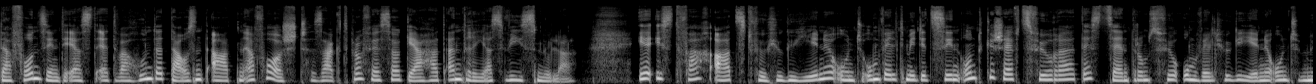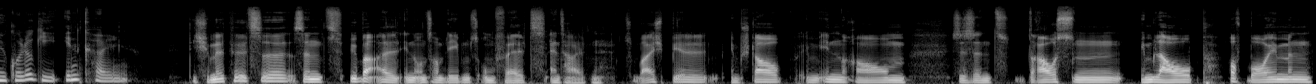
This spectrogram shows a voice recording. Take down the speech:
Davon sind erst etwa 100.000 Arten erforscht, sagt Professor Gerhard Andreas Wiesmüller. Er ist Facharzt für Hygiene und Umweltmedizin und Geschäftsführer des Zentrums für Umwelthygiene und Mykologie in Köln. Die Schimmelpilze sind überall in unserem Lebensumfeld enthalten. Zum Beispiel im Staub, im Innenraum, sie sind draußen im Laub, auf Bäumen,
